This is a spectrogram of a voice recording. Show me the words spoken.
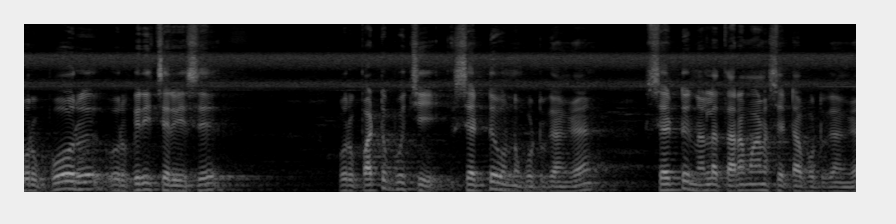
ஒரு போர் ஒரு ஃப்ரீ சர்வீஸு ஒரு பட்டுப்பூச்சி செட்டு ஒன்று போட்டிருக்காங்க. செட்டு நல்ல தரமான செட்டாக போட்டிருக்காங்க.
